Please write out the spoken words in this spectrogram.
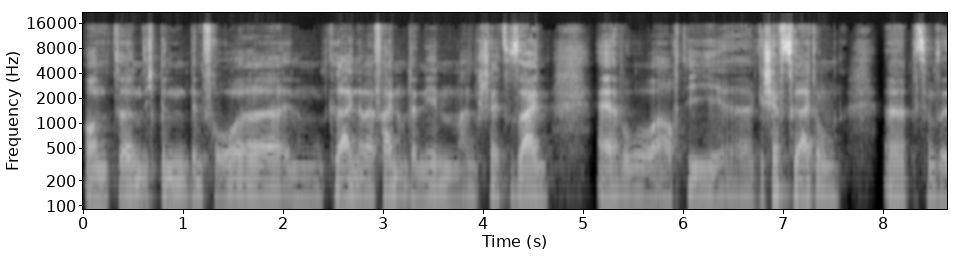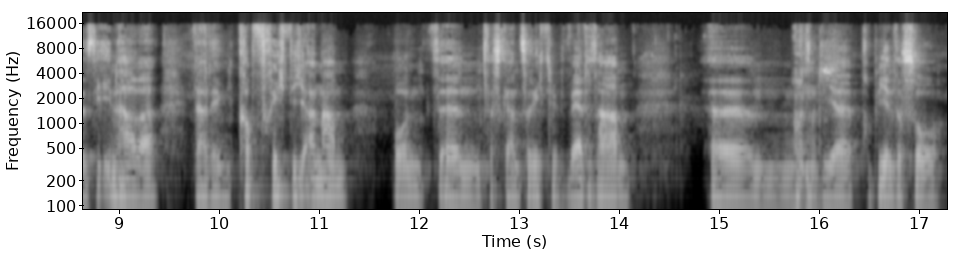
Und ähm, ich bin, bin froh, äh, in einem kleinen, aber feinen Unternehmen angestellt zu sein, äh, wo auch die äh, Geschäftsleitung äh, beziehungsweise die Inhaber da den Kopf richtig anhaben und ähm, das Ganze richtig bewertet haben. Ähm, und wir probieren das so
